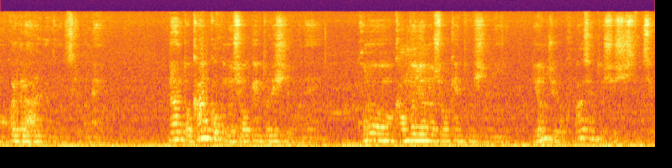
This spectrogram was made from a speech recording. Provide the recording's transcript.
もうこれから始めるんですけどね。なんと韓国の証券取引所がねこのカンボジアの証券取引所に46%出資してますよ。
